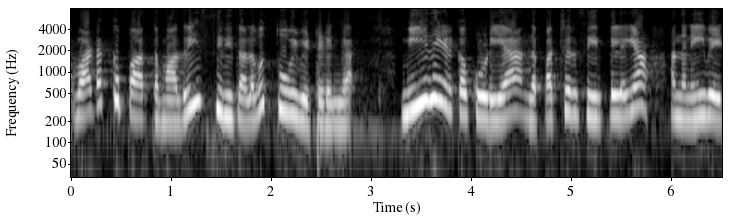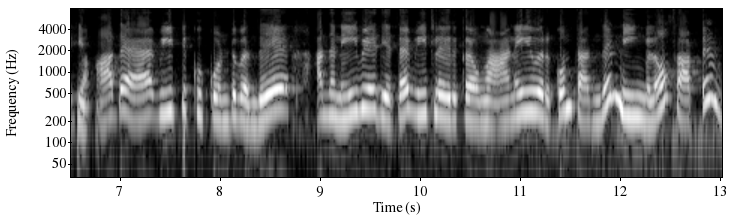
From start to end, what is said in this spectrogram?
வடக்கு பார்த்த மாதிரி சிறிதளவு தூவி விட்டுடுங்க. மீதி இருக்கக்கூடிய அந்த பச்சரிசி இருக்கு இல்லையா? அந்த நெய்வேத்தியம். அதை வீட்டுக்கு கொண்டு வந்து அந்த நெய்வேத்தியத்தை வீட்டில் இருக்கிறவங்க அனைவருக்கும் தந்து நீங்களும் சாப்பிட்டு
